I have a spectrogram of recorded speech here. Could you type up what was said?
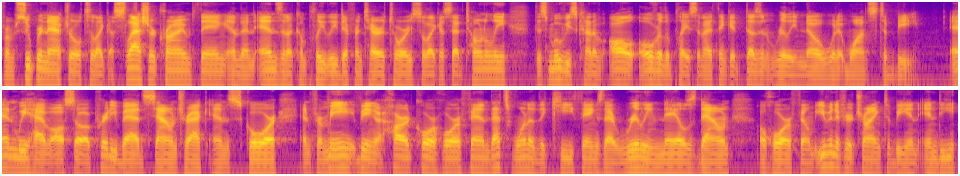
from supernatural to like a slasher crime thing and then ends in a completely different territory. So, like I said, tonally, this movie's kind of all over the place, and I think it doesn't really know what it wants to be. And we have also a pretty bad soundtrack and score. And for me, being a hardcore horror fan, that's one of the key things that really nails down a horror film. Even if you're trying to be an indie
